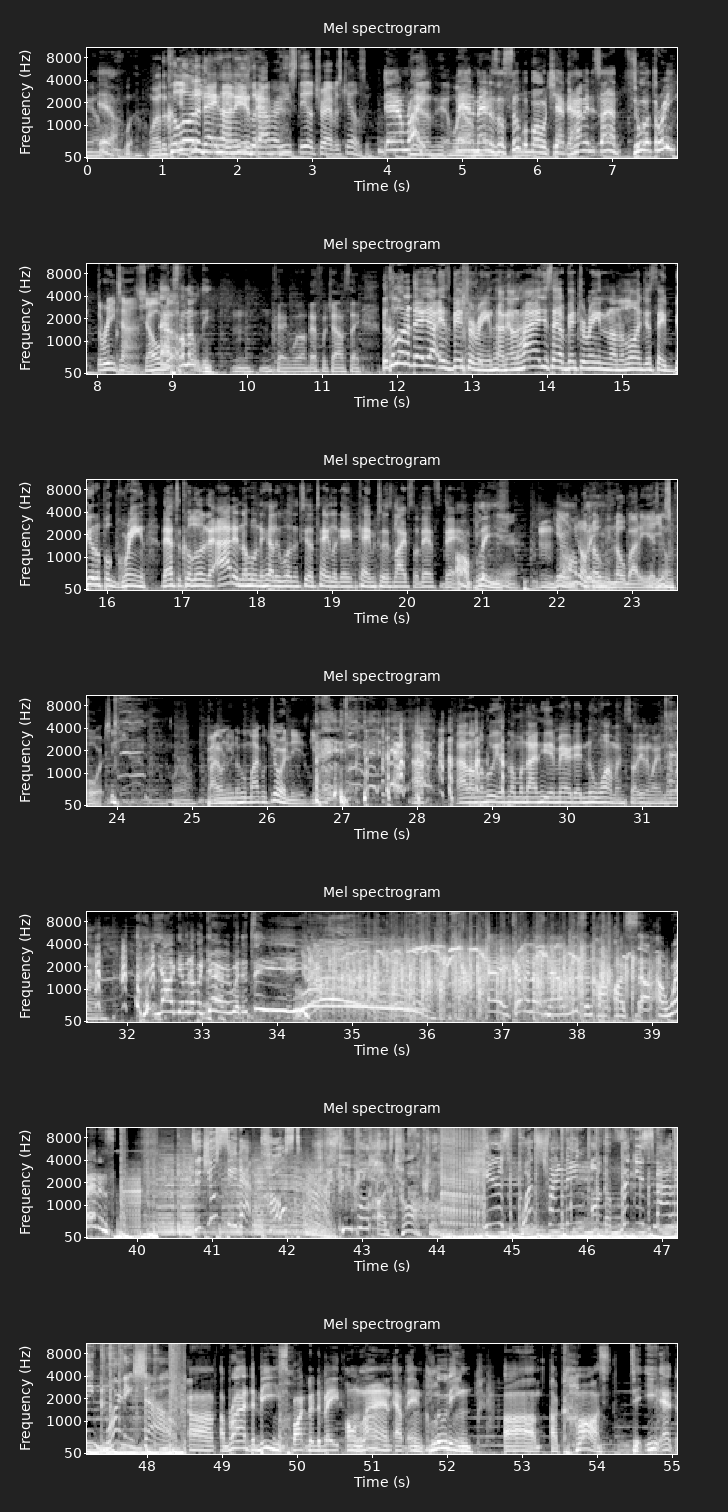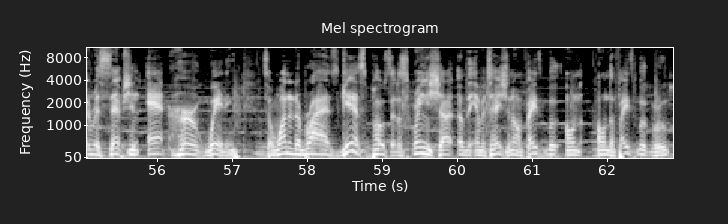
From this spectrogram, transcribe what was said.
Yeah. Yeah. Well, well, the color If he- today, if honey, he's is without her, he's still Travis Kelce. Damn right. Yeah, yeah, well, man, man man. is a Super Bowl champion. How many times? Two or three? Three times. Show enough. Absolutely. Mm, okay, well, that's what y'all say. The color today, y'all, is venturine, honey. On the high end, you say venturine, and on the low end, just say beautiful green. That's the color that I didn't know who in the hell he was until Taylor gave, came into his life, so that's that. Oh, please. Mm. You, Oh, you don't know who nobody is you in don't- sports. Probably don't even know who Michael Jordan is. Gary. I don't know who he is no more now he didn't marry that new woman. So anyway, move on. Y'all giving up a Gary with the T. hey, coming up now, listen, our, our, cel- our wedding Did you see that post? People are talking. Here's what's trending on the Rickey Smiley Morning Show. uh, a bride to be sparked a debate online after including um, a cost to eat at the reception at her wedding. So one of the bride's guests posted a screenshot of the invitation on Facebook on on the Facebook group.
